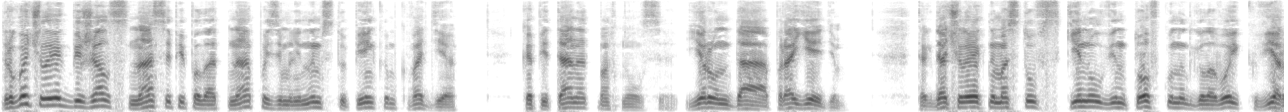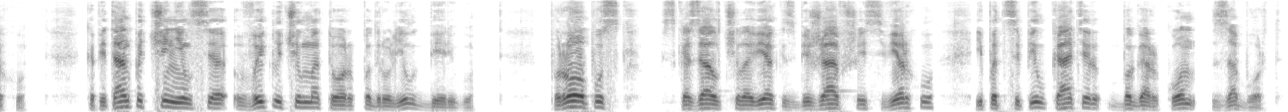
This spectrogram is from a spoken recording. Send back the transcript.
Другой человек бежал с насыпи полотна по земляным ступенькам к воде. Капитан отмахнулся. Ерунда, проедем. Тогда человек на мосту вскинул винтовку над головой кверху. Капитан подчинился, выключил мотор, подрулил к берегу. «Пропуск!» — сказал человек, сбежавший сверху, и подцепил катер богарком за борт.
